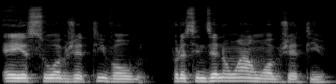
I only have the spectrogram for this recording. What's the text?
é esse o objetivo, ou por assim dizer, não há um objetivo.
